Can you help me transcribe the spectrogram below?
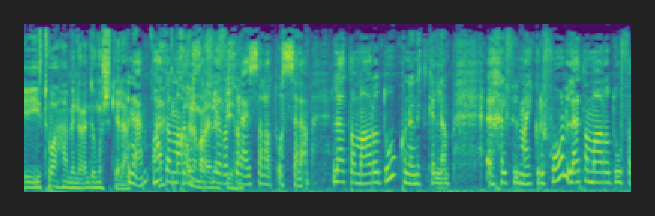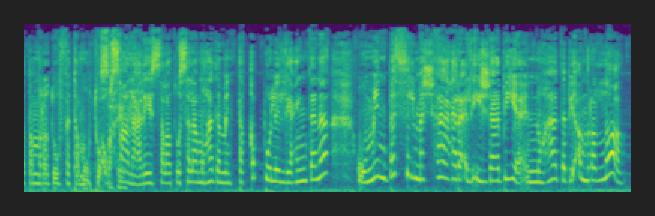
يتوهم إنه عنده مشكلة. نعم. وهذا ما أوصى فيه الرسول. عليه الصلاة والسلام. لا تمارضوا كنا نتكلم آه، خلف الميكروفون. لا تمارضوا فتمرضوا فتموتوا. أوصانا عليه الصلاة والسلام. وهذا من تقبل اللي عندنا ومن بث المشاعر الإيجابية إنه هذا بأمر الله.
